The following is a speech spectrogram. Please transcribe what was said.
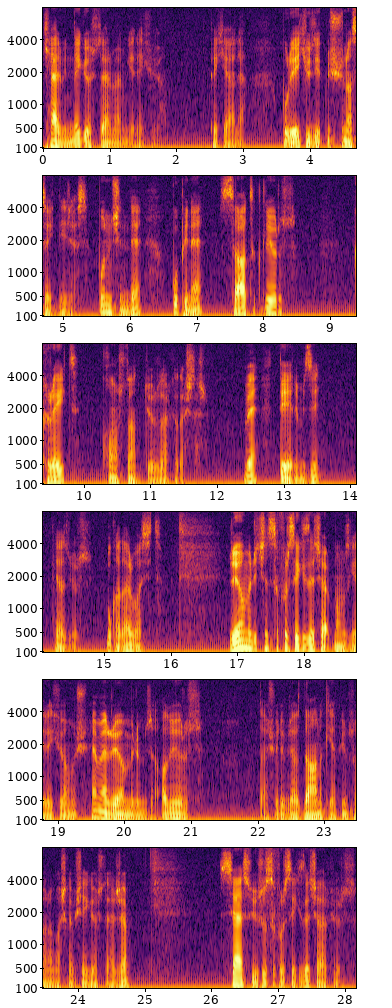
Kelvin'de göstermem gerekiyor. Pekala. Buraya 273'ü nasıl ekleyeceğiz? Bunun için de bu pine sağ tıklıyoruz. Create Constant diyoruz arkadaşlar. Ve değerimizi yazıyoruz. Bu kadar basit. Reomür için 0.8'e çarpmamız gerekiyormuş. Hemen reomürümüzü alıyoruz. Hatta şöyle biraz dağınık yapayım sonra başka bir şey göstereceğim. Celsius'u 0.8'e çarpıyoruz.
